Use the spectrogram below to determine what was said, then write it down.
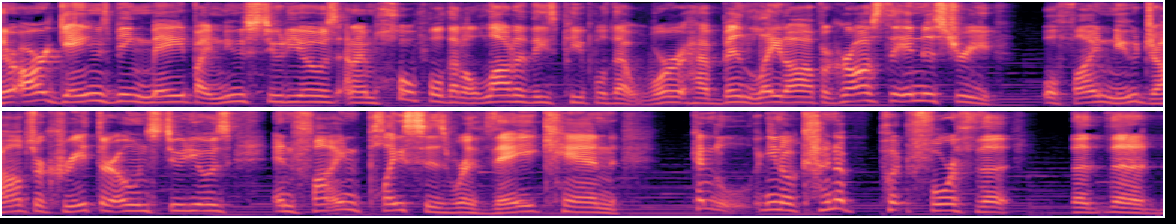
There are games being made by new studios, and I'm hopeful that a lot of these people that were have been laid off across the industry will find new jobs or create their own studios and find places where they can kind of you know kind of put forth the the the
